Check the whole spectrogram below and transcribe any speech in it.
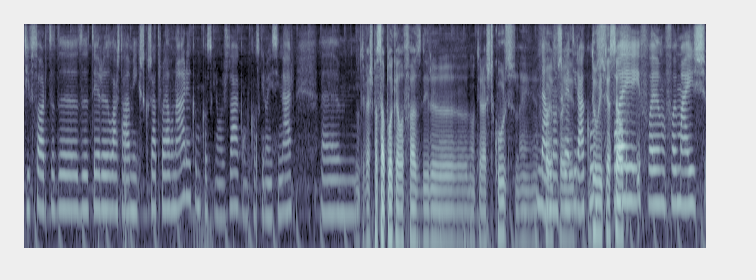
Tive sorte de, de ter, lá está, amigos que já trabalhavam na área, que me conseguiram ajudar, que me conseguiram ensinar. Um, não tiveste passar por aquela fase de ir, uh, não tiraste cursos, nem Não, foi, não cheguei a tirar cursos, foi, foi, foi mais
